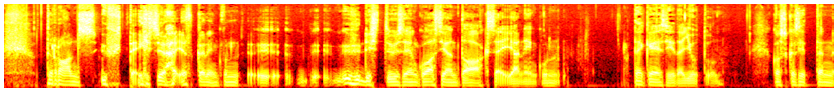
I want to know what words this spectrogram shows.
transyhteisöä, jotka niin kuin yhdistyy sen jonkun asian taakse ja niin kuin tekee siitä jutun koska sitten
